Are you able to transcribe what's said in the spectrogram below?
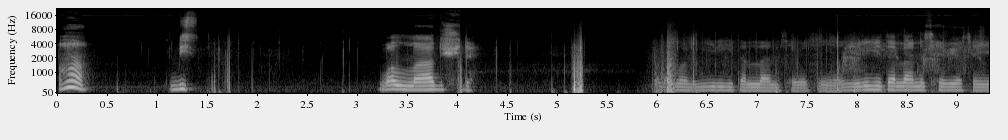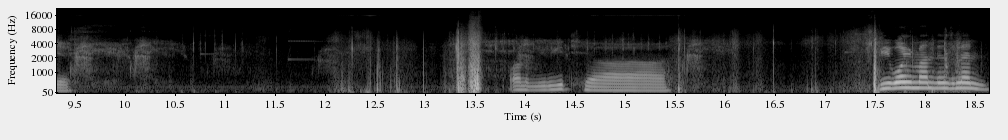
Aha. Biz. Vallahi düştü. Oğlum yürü git Allah'ını seversen ya. Yürü git Allah'ını seviyorsan ya. Oğlum yürü git ya. Bir koymandınız lan.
